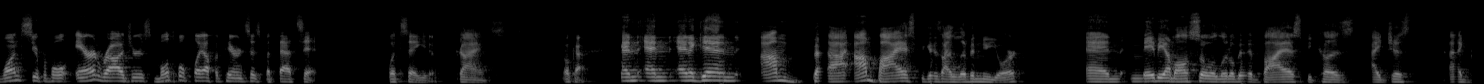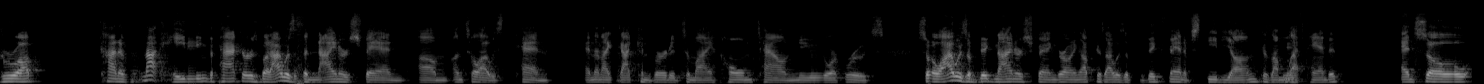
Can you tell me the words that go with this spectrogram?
one Super Bowl, Aaron Rodgers, multiple playoff appearances, but that's it? What say you? Giants. Okay. And and and again, I'm I'm biased because I live in New York, and maybe I'm also a little bit biased because I just I grew up kind of not hating the Packers, but I was a Niners fan um, until I was 10. And then I got converted to my hometown New York roots. So I was a big Niners fan growing up because I was a big fan of Steve Young because I'm left handed. And so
